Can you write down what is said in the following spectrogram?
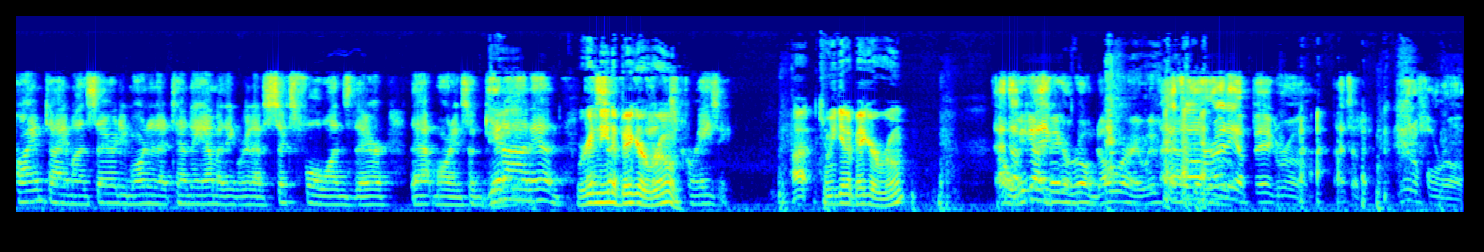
prime time on Saturday morning at 10 a.m. I think we're gonna have six full ones there that morning. So get on in. We're gonna need a bigger room. Crazy. Uh, can we get a bigger room? That's oh, we got a bigger room. Don't worry. We've got That's already a big room. That's a beautiful room.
